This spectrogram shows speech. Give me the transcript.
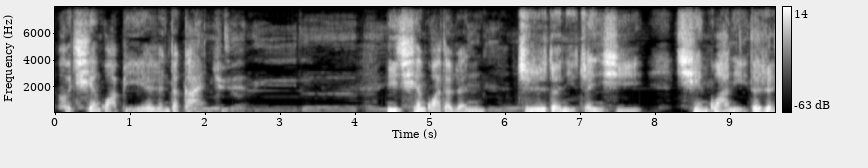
和牵挂别人的感觉。你牵挂的人值得你珍惜，牵挂你的人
